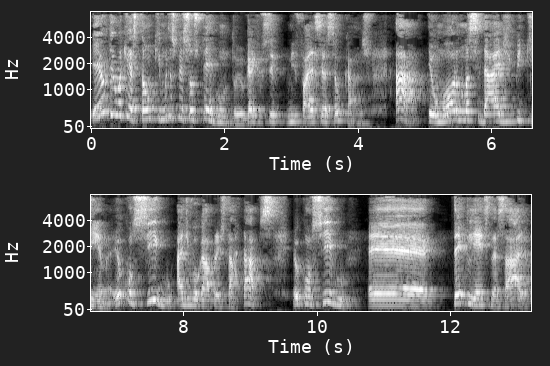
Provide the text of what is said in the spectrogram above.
E aí eu tenho uma questão que muitas pessoas perguntam, eu quero que você me fale se é o seu caso. Ah, eu moro numa cidade pequena. Eu consigo advogar para startups? Eu consigo é, ter clientes nessa área?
